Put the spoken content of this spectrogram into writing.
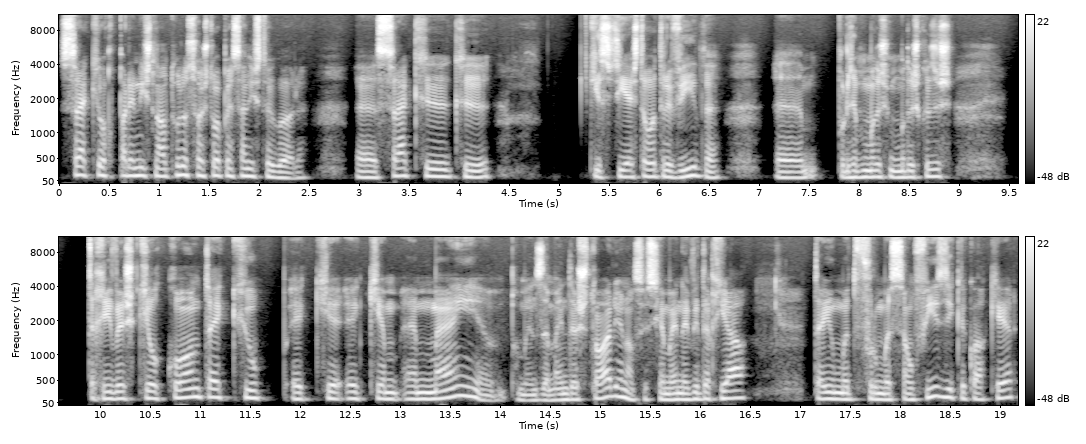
será que eu reparei nisto na altura só estou a pensar nisto agora? Uh, será que, que, que, existia esta outra vida? Uh, por exemplo, uma das, uma das coisas terríveis que ele conta é que, o, é que, é que a mãe, pelo menos a mãe da história, não sei se a mãe na vida real, tem uma deformação física qualquer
